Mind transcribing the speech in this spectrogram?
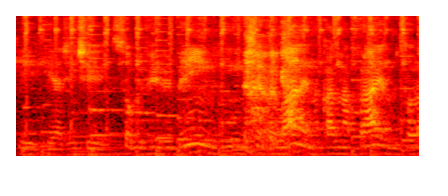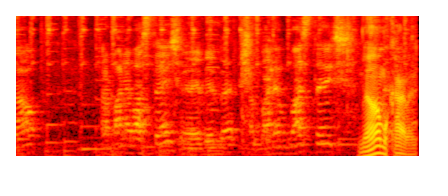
que, que a gente sobrevive bem em sempre lá, né? Na casa na praia, no litoral. Trabalha bastante, né? é verdade. Trabalha bastante. Não, cara.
